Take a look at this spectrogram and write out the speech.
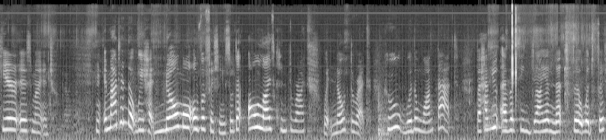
here is my intro. Imagine that we had no more overfishing so that all life can thrive with no threat. Who wouldn't want that? But have you ever seen giant nets filled with fish?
